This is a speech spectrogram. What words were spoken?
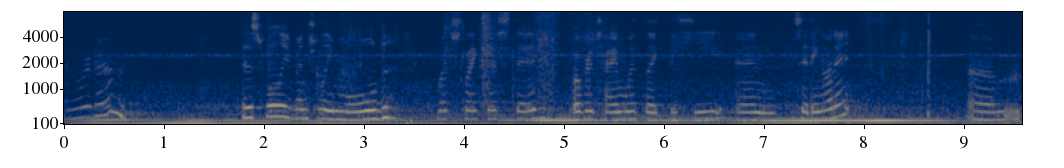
And we're done. This will eventually mold much like this did over time with like the heat and sitting on it. Um,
